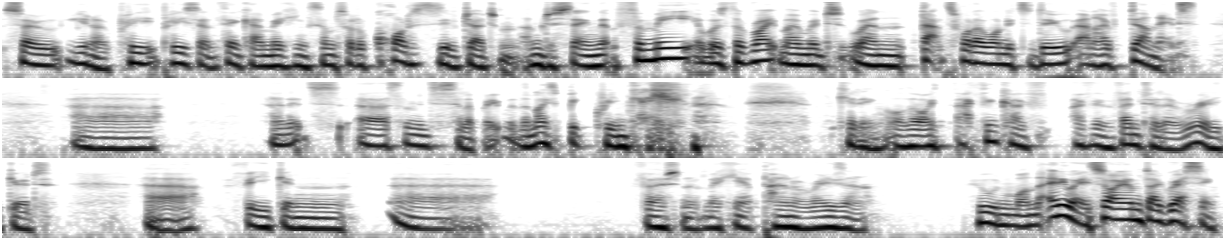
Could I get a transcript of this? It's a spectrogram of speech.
so you know, please, please don't think I'm making some sort of qualitative judgment. I'm just saying that for me, it was the right moment when that's what I wanted to do, and I've done it. And it's uh, something to celebrate with a nice big cream cake. I'm kidding, although I, I think I've I've invented a really good uh, vegan uh, version of making a pain au raisin. Who wouldn't want that? Anyway, sorry, I'm digressing.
